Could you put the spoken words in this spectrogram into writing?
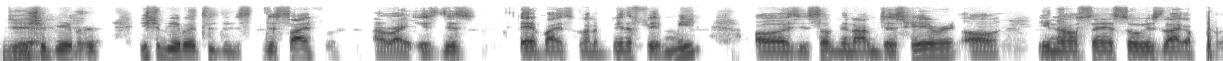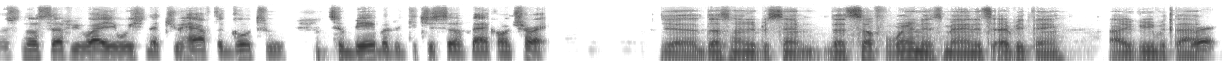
yeah you should be able to you should be able to dis- decipher all right is this advice going to benefit me or is it something i'm just hearing or you know what i'm saying so it's like a personal self-evaluation that you have to go to to be able to get yourself back on track yeah that's 100% that self-awareness man it's everything I agree with that Correct.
